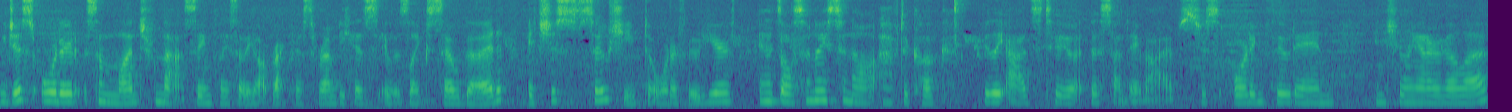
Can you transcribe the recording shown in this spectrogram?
We just ordered some lunch from that same place that we got breakfast from because it was like so good. It's just so cheap to order food here. And it's also nice to not have to cook. Really adds to the sunday vibes. Just ordering food in and chilling at our villa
